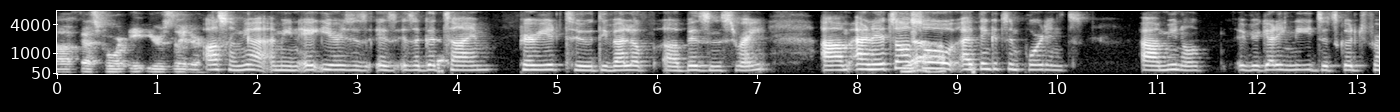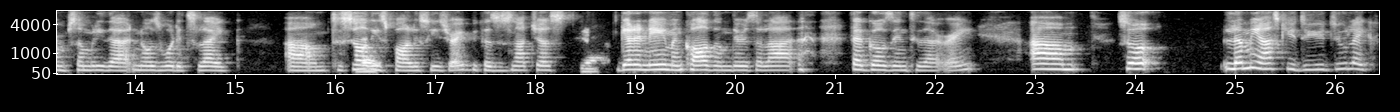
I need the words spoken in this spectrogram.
Uh, fast forward eight years later. Awesome. Yeah. I mean, eight years is, is, is a good time period to develop a business, right? Um, and it's Yeah, also, I think it's important, um, you know, if you're getting leads, it's good from somebody that knows what it's like um, to sell right. these policies, right? Because it's not just Yeah. get a name and call them. There's a lot that goes into that, right? Um, so let me ask you, do you do like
